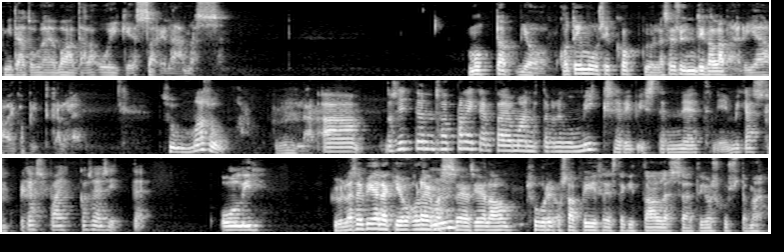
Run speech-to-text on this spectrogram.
mitä tulee vaan täällä oikeassa elämässä. Mutta joo, kotimuusikko, kyllä se syntikalla pärjää aika pitkälle. Summa summa. Kyllä. Ää, no sitten sä oot pari kertaa jo maininnut tämmöinen kuin mixeri.net, niin mikäs, mikäs paikka se sitten oli? Kyllä se vieläkin on olemassa mm. ja siellä on suuri osa biiseistäkin tallessa, että joskus tämä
